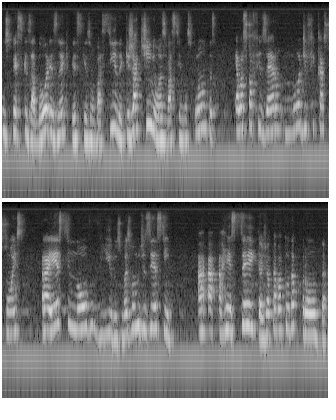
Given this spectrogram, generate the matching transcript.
os pesquisadores, né, que pesquisam vacina, que já tinham as vacinas prontas, elas só fizeram modificações para esse novo vírus. Mas vamos dizer assim, a, a, a receita já estava toda pronta.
